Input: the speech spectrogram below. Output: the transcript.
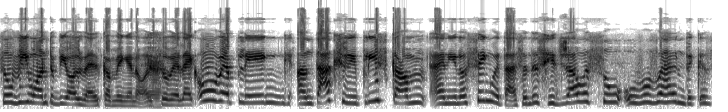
So we want to be all welcoming and all. Yeah. So we're like, oh, we're playing Antakshari. Please come and you know sing with us. And this hijra was so overwhelmed because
